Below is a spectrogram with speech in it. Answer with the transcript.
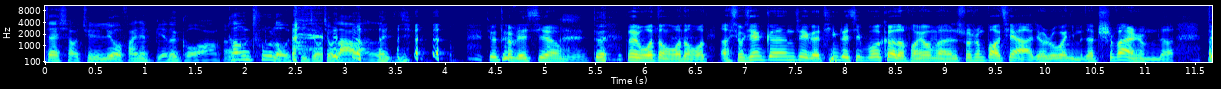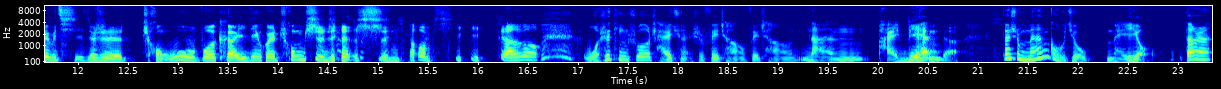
在小区里遛，发现别的狗啊，刚出楼梯就就拉完了，已经。就特别羡慕，对对，我懂我懂我呃，首先跟这个听这期播客的朋友们说声抱歉啊，就是如果你们在吃饭什么的，对不起，就是宠物播客一定会充斥着 屎尿屁。然后我是听说柴犬是非常非常难排便的，但是 Mango 就没有，当然，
